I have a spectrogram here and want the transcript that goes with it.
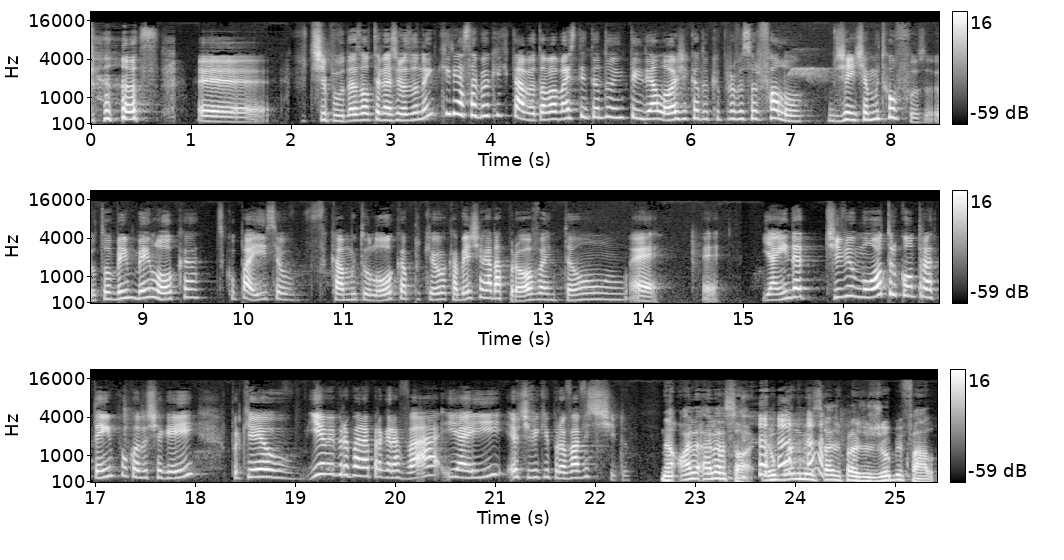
das, é, tipo, das alternativas. Eu nem queria saber o que que tava, eu tava mais tentando entender a lógica do que o professor falou. Gente, é muito confuso. Eu tô bem, bem louca. Desculpa aí se eu ficar muito louca, porque eu acabei de chegar da prova, então, é, é. E ainda tive um outro contratempo quando eu cheguei, porque eu ia me preparar pra gravar e aí eu tive que provar vestido. Não, olha, olha só. Eu mando mensagem pra Jujuba e falo:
